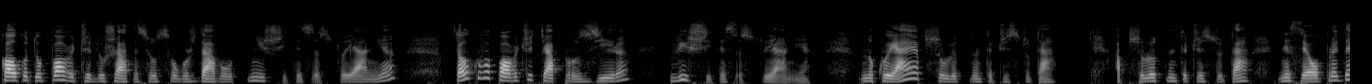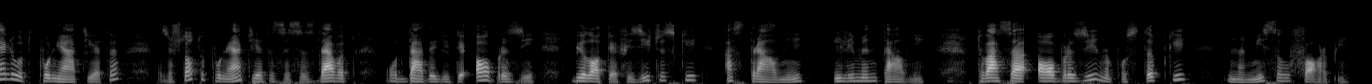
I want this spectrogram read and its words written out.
Колкото повече душата се освобождава от низшите състояния, толкова повече тя прозира висшите състояния. Но коя е абсолютната чистота? Абсолютната чистота не се определя от понятията, защото понятията се създават от дадените образи, било те физически, астрални или ментални. Това са образи на постъпки, на мисъл форми.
